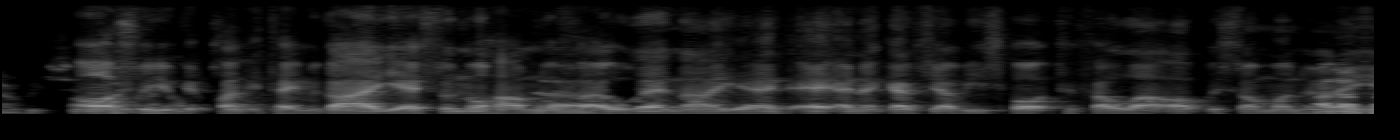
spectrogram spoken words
or weeks. Oh, so you've got plenty of time to go. Yeah, so no harm, no foul then. Aye, yeah, and it gives you a wee spot to fill that up with someone who. And might... I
